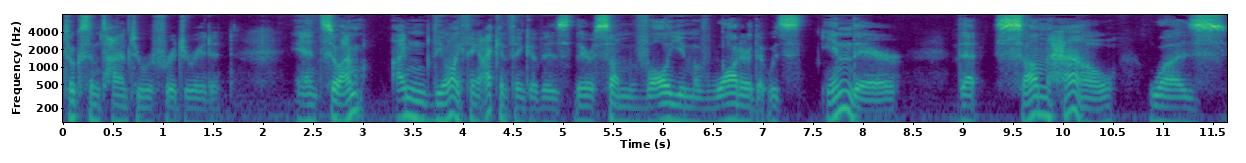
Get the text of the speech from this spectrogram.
took some time to refrigerate it. And so I'm I'm the only thing I can think of is there's some volume of water that was in there that somehow was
